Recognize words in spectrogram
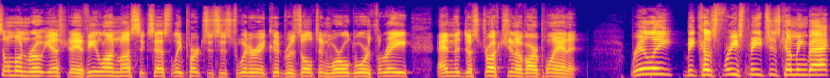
Someone wrote yesterday if Elon Musk successfully purchases Twitter, it could result in World War III and the destruction of our planet. Really? Because free speech is coming back?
